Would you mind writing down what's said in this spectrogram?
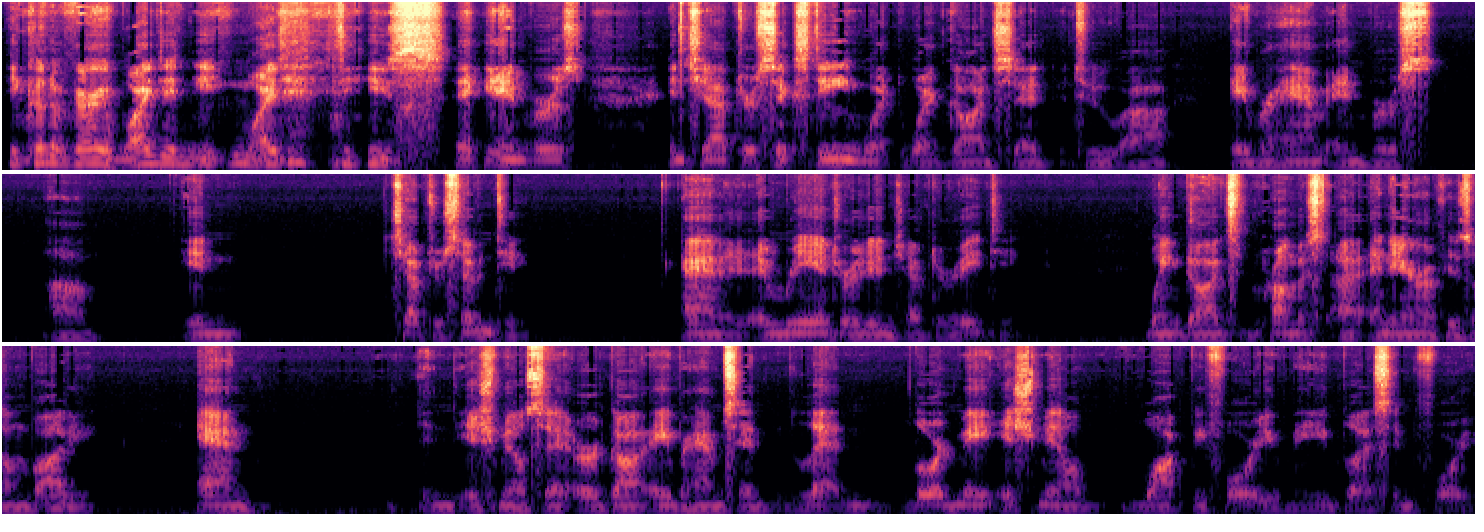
he could have very, why didn't he, Mhm. why didn't he say in verse, in chapter 16, what, what God said to uh, Abraham in verse, um, in chapter 17 and, and reiterated in chapter 18 when God promised uh, an heir of his own body and, Ishmael said, or God, Abraham said, let, Lord, may Ishmael walk before you. May you bless him before you.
